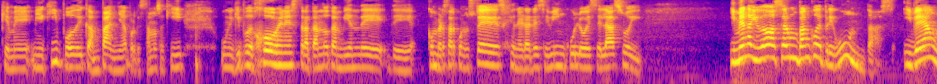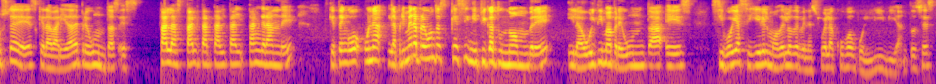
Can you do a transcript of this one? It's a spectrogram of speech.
que mi equipo de campaña, porque estamos aquí un equipo de jóvenes tratando también de, conversar con ustedes, generar ese vínculo, ese lazo y, y me han ayudado a hacer un banco de preguntas. Y vean ustedes que la variedad de preguntas es tal, tal, tal, tal, tal, tan grande que tengo una, la primera pregunta es ¿qué significa tu nombre? Y la última pregunta es si voy a seguir el modelo de Venezuela, Cuba o Bolivia. Entonces,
